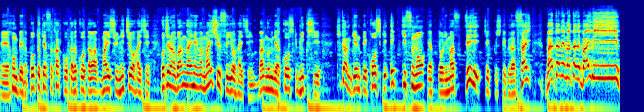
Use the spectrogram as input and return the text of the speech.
えー本編のポッドキャスト、かっこ岡田光太は毎週日曜配信。こちらの番外編は毎週水曜配信。番組では公式ミクシー、期間限定公式 X もやっております。ぜひチェックしてください。またね、またね、バイビー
